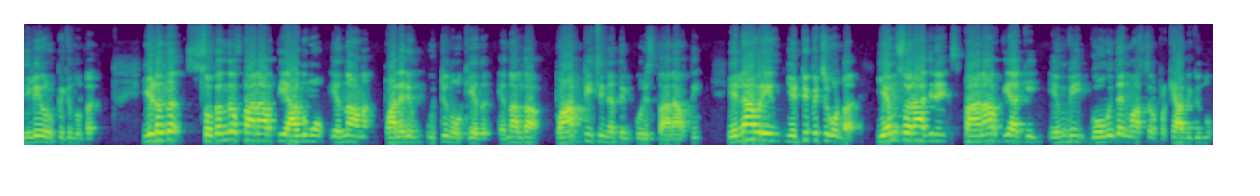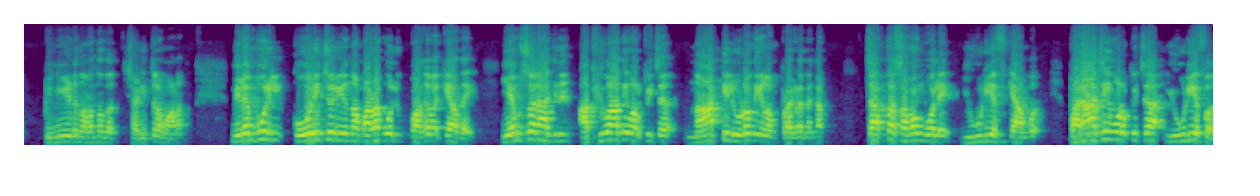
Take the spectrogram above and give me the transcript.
നിലയുറപ്പിക്കുന്നുണ്ട്. ഇടത് സ്വതന്ത്ര സ്ഥാനാർത്ഥിയാകുമോ എന്നാണ് പലരും ഉറ്റുനോക്കിയത്. എന്നാൽ ദാ പാർട്ടി ചിഹ്നത്തിൽ ഒരു സ്ഥാനാർത്ഥി. എല്ലാവരെയും ഞെട്ടിപ്പിച്ചുകൊണ്ട് എം സ്വരാജിനെ സ്ഥാനാർത്ഥിയാക്കി എം വി ഗോവിന്ദൻ മാസ്റ്റർ പ്രഖ്യാപിക്കുന്നു. പിന്നീട് നടന്നത് ചരിത്രമാണ്. നിലമ്പൂരിൽ കോരിച്ചൊരിയുന്ന മഴ പോലും വകവെക്കാതെ എം സ്വരാജിന് അഭിവാദ്യം അർപ്പിച്ച് നാട്ടിലുടനീളം പ്രകടനങ്ങൾ. ചത്ത ശവം പോലെ യു ഡി എഫ് ക്യാമ്പ്. പരാജയം ഉറപ്പിച്ച U D F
